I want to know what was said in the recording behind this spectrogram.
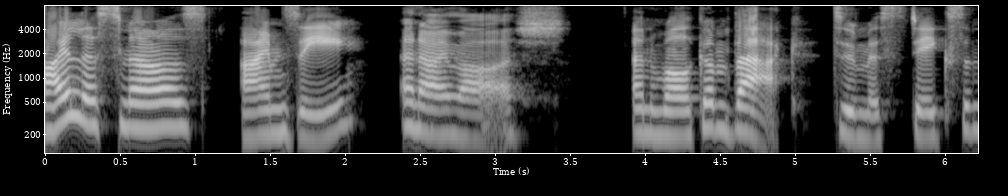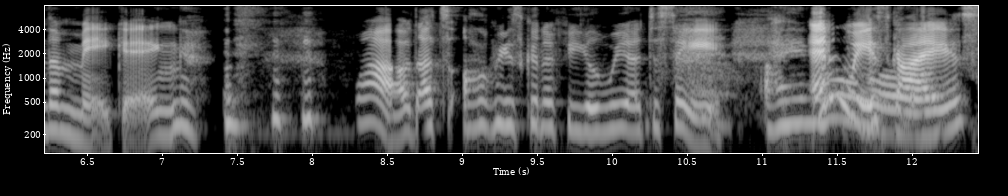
Hi, listeners. I'm Z, And I'm Ash. and welcome back to Mistakes in the Making. Wow, that's always going to feel weird to say. Anyways, guys,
